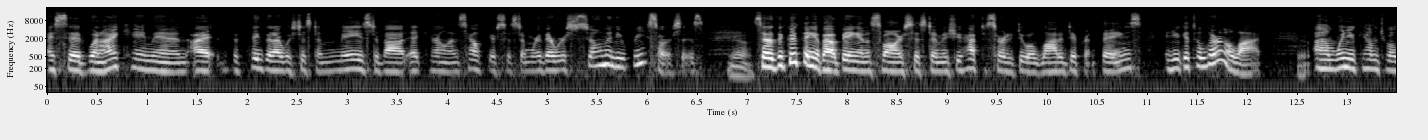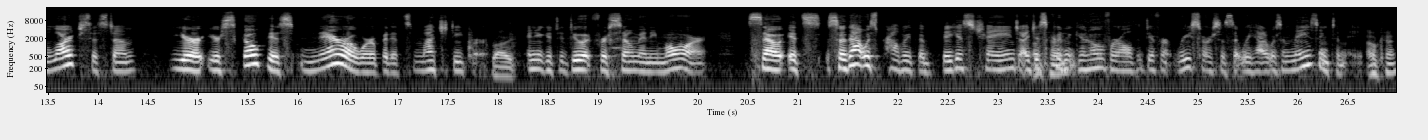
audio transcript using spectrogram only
I said when I came in, I, the thing that I was just amazed about at Carolinas healthcare system, where there were so many resources. Yeah. So the good thing about being in a smaller system is you have to sort of do a lot of different things, and you get to learn a lot. Um, when you come to a large system, your your scope is narrower, but it's much deeper. Right. And you get to do it for so many more. So it's so that was probably the biggest change. I just Okay. couldn't get over all the different resources that we had. It was amazing to me. Okay,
